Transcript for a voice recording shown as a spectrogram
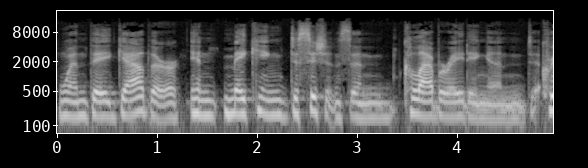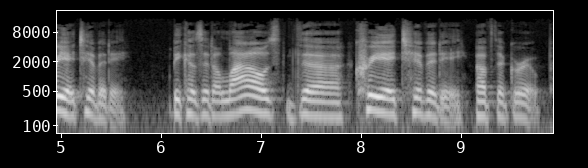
when they gather in making decisions and collaborating and creativity because it allows the creativity of the group.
